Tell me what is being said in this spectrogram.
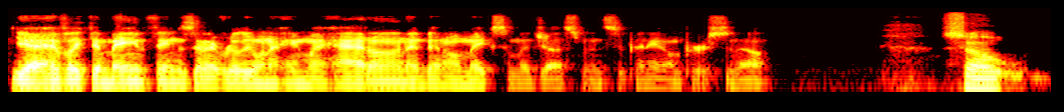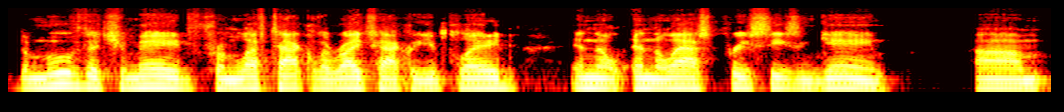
yeah, I have like the main things that I really want to hang my hat on, and then I'll make some adjustments depending on personnel. So the move that you made from left tackle to right tackle, you played in the in the last preseason game. Um,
